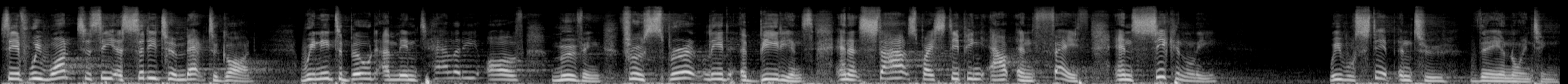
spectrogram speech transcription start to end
See, if we want to see a city turn back to God, we need to build a mentality of moving through spirit led obedience. And it starts by stepping out in faith. And secondly, we will step into the anointing.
